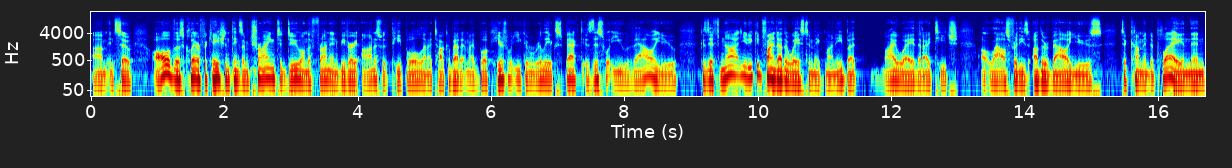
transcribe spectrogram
Um, and so all of those clarification things I'm trying to do on the front end, be very honest with people, and I talk about it in my book. Here's what you can really expect. Is this what you value? Because if not, you know, you could find other ways to make money, but my way that I teach allows for these other values to come into play. And then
